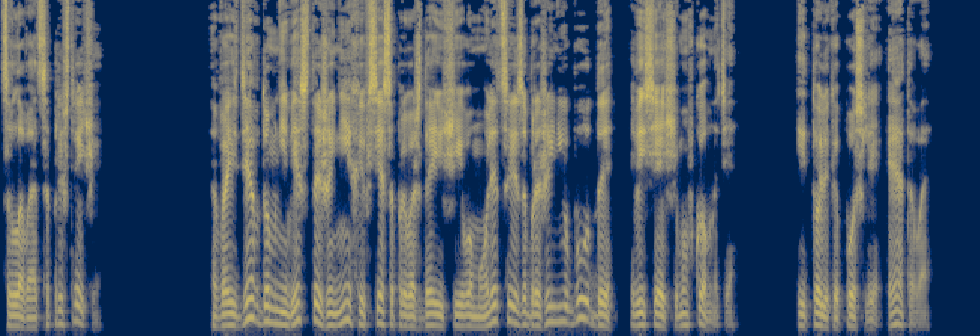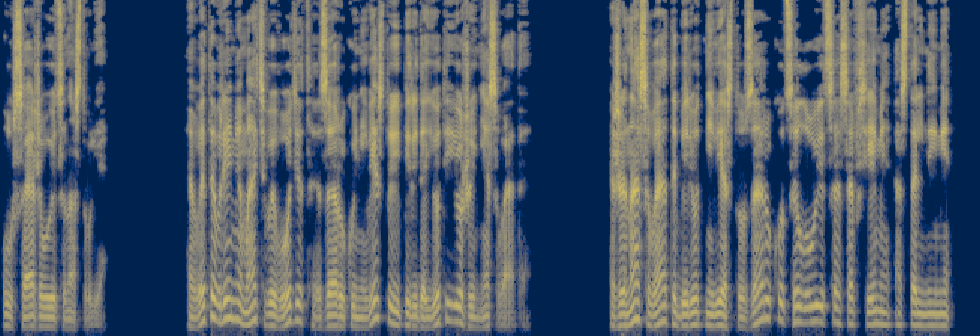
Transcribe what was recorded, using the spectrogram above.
целоваться при встрече. Войдя в дом невесты, жених и все сопровождающие его молятся изображению Будды, висящему в комнате. И только после этого усаживаются на стулья. В это время мать выводит за руку невесту и передает ее жене свата. Жена свата берет невесту за руку, целуется со всеми остальными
